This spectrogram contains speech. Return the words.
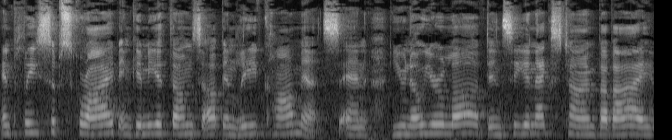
And please subscribe and give me a thumbs up and leave comments. And you know you're loved. And see you next time. Bye bye.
